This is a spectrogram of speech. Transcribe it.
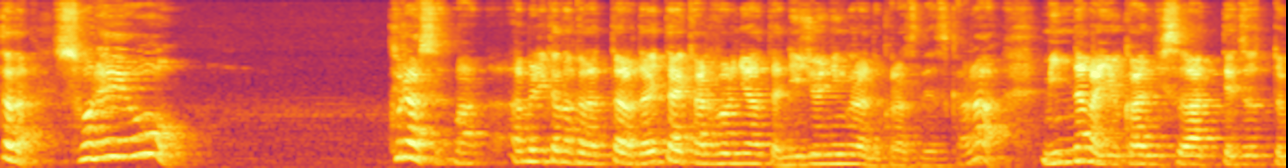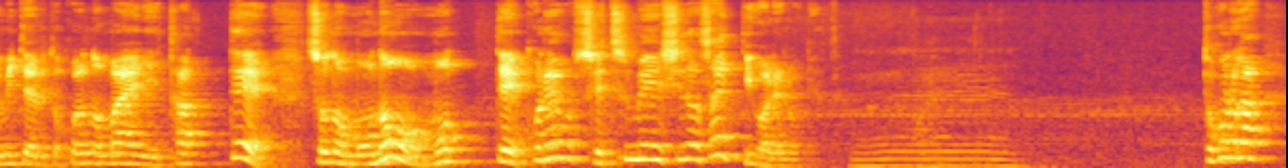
ただそれをクラス、まあ、アメリカなんかだったら大体カリフォルニアだったら20人ぐらいのクラスですからみんなが床に座ってずっと見てるところの前に立ってそのものを持ってこれを説明しなさいって言われるわけです。ところが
